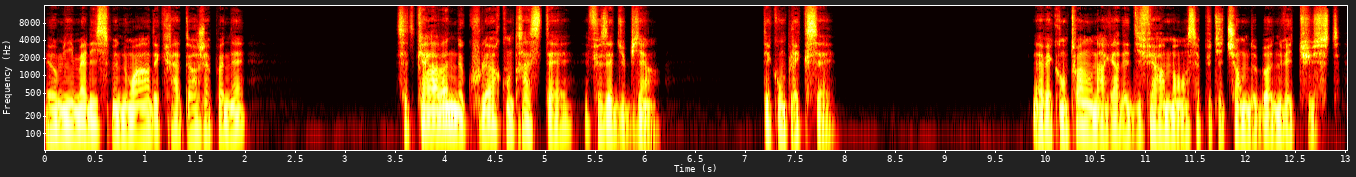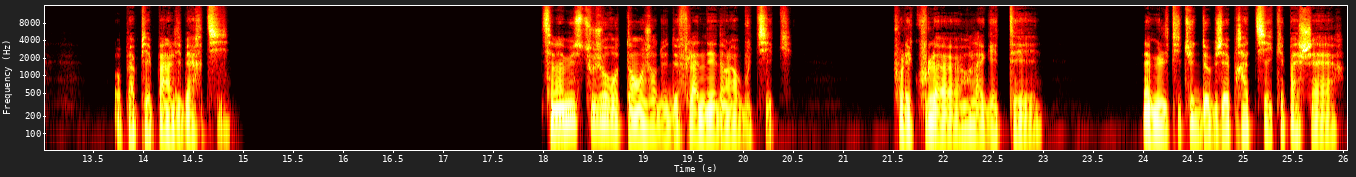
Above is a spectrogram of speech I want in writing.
et au minimalisme noir des créateurs japonais, cette caravane de couleurs contrastait et faisait du bien, décomplexait. Avec Antoine, on a regardé différemment sa petite chambre de bonne vétuste, au papier peint Liberty. Ça m'amuse toujours autant aujourd'hui de flâner dans leur boutique, pour les couleurs, la gaieté, la multitude d'objets pratiques et pas chers,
